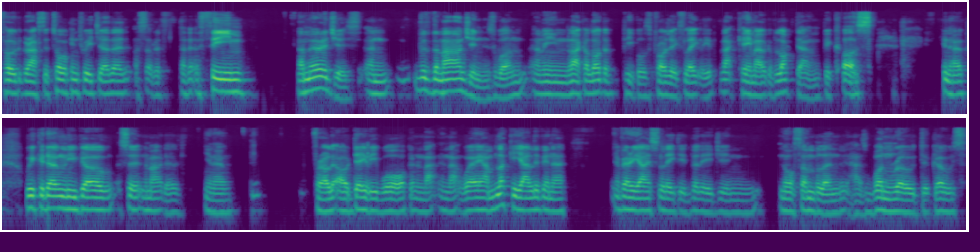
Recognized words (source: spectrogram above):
photographs are talking to each other, a sort of a theme emerges. And with the margins one, I mean, like a lot of people's projects lately, that came out of lockdown because, you know, we could only go a certain amount of, you know, for our, our daily walk and in that in that way. I'm lucky I live in a, a very isolated village in Northumberland. It has one road that goes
